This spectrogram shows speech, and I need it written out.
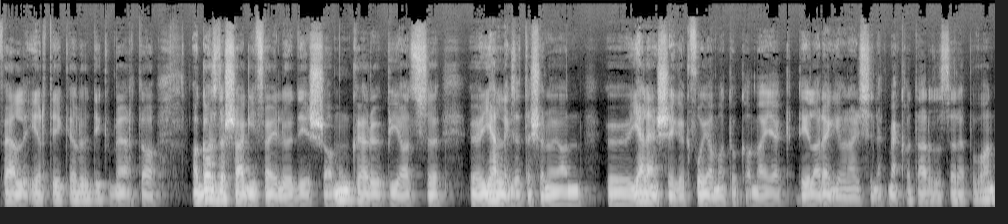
felértékelődik, mert a a gazdasági fejlődés, a munkaerőpiac jellegzetesen olyan jelenségek, folyamatok, amelyeknél a regionális színek meghatározó szerepe van,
